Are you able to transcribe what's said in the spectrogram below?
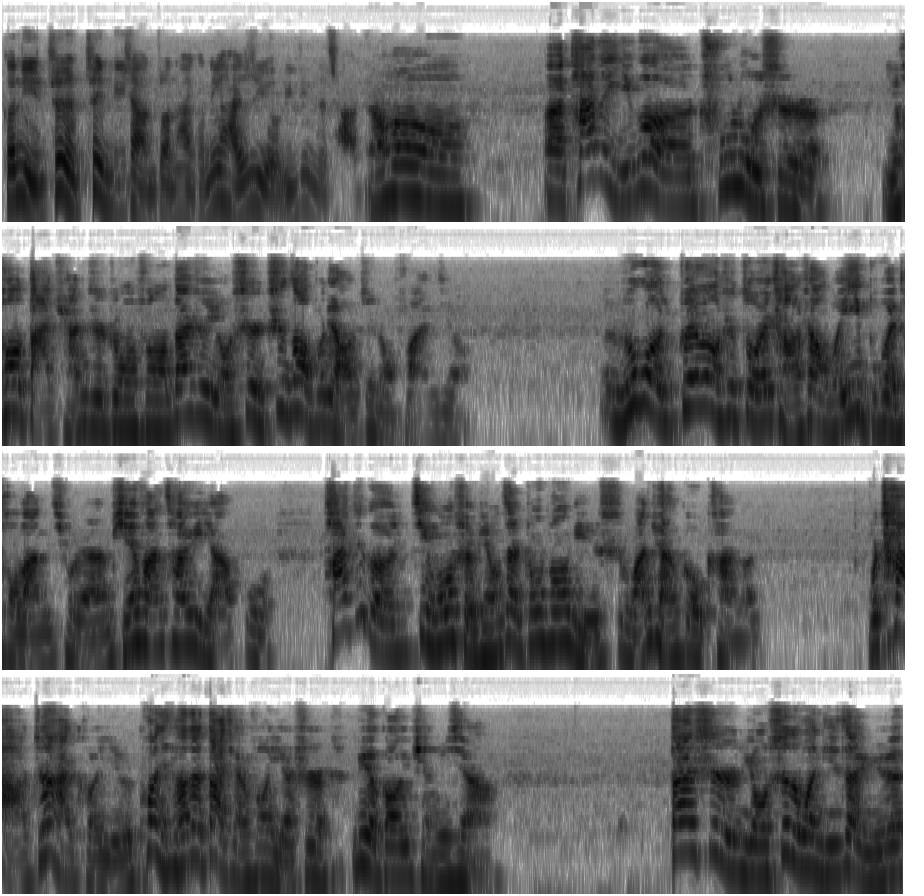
跟你最最理想的状态肯定还是有一定的差距。然后，呃，他的一个出路是以后打全职中锋，但是勇士制造不了这种环境。如果追梦是作为场上唯一不会投篮的球员，频繁参与掩护，他这个进攻水平在中锋里是完全够看的，不差，真还可以。况且他在大前锋也是略高于平均线啊。但是勇士的问题在于，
